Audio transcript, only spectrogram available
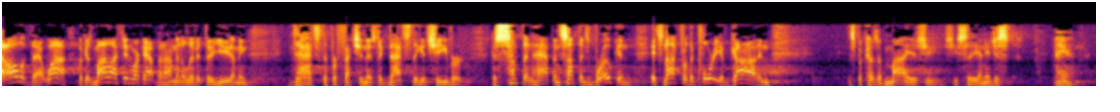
all of that. Why? Because my life didn't work out, but I'm going to live it through you. I mean, that's the perfectionistic. That's the achiever. Because something happened. Something's broken. It's not for the glory of God and it's because of my issues, you see. And it just, man,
